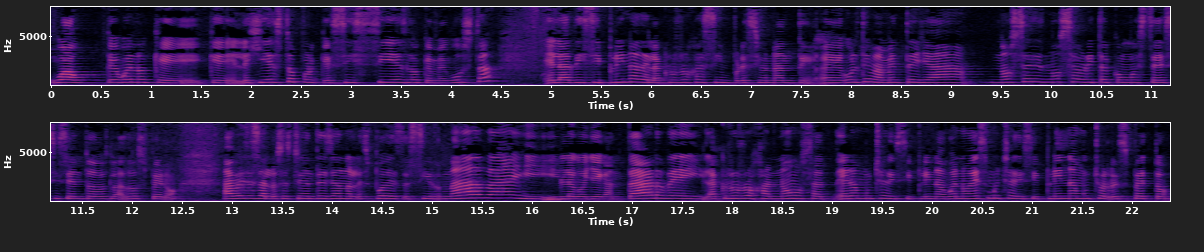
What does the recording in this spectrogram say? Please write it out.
wow, qué bueno que, que elegí esto porque sí, sí es lo que me gusta la disciplina de la Cruz Roja es impresionante. Eh, últimamente ya, no sé, no sé ahorita cómo esté, si sea en todos lados, pero a veces a los estudiantes ya no les puedes decir nada y, luego llegan tarde y la Cruz Roja no, o sea, era mucha disciplina. Bueno, es mucha disciplina, mucho respeto,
